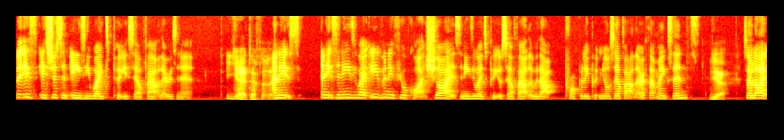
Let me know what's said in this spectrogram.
it's it's just an easy way to put yourself out there, isn't it? Yeah, definitely. And it's and it's an easy way, even if you're quite shy, it's an easy way to put yourself out there without properly putting yourself out there, if that makes sense. yeah, So like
